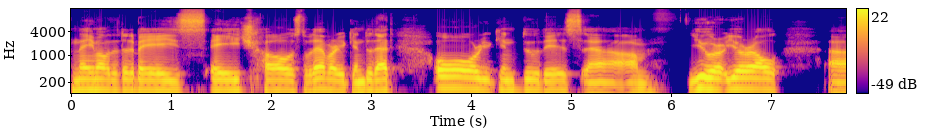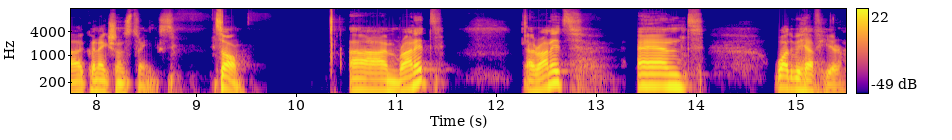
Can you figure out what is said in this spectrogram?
name of the database, H host, whatever, you can do that, or you can do this um, URL uh, connection strings. So I um, run it. I run it, and what we have here?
